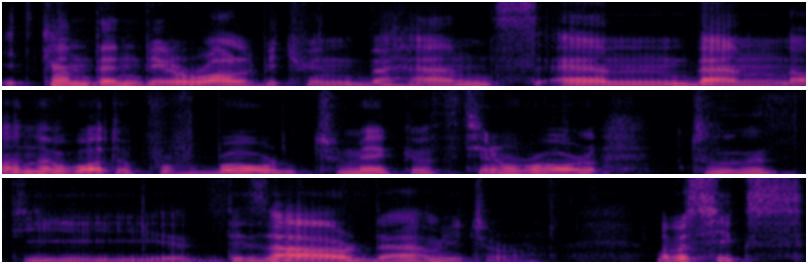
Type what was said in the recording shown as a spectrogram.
it can then be rolled between the hands and then on a waterproof board to make a thinner roll to the desired diameter. Number six,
